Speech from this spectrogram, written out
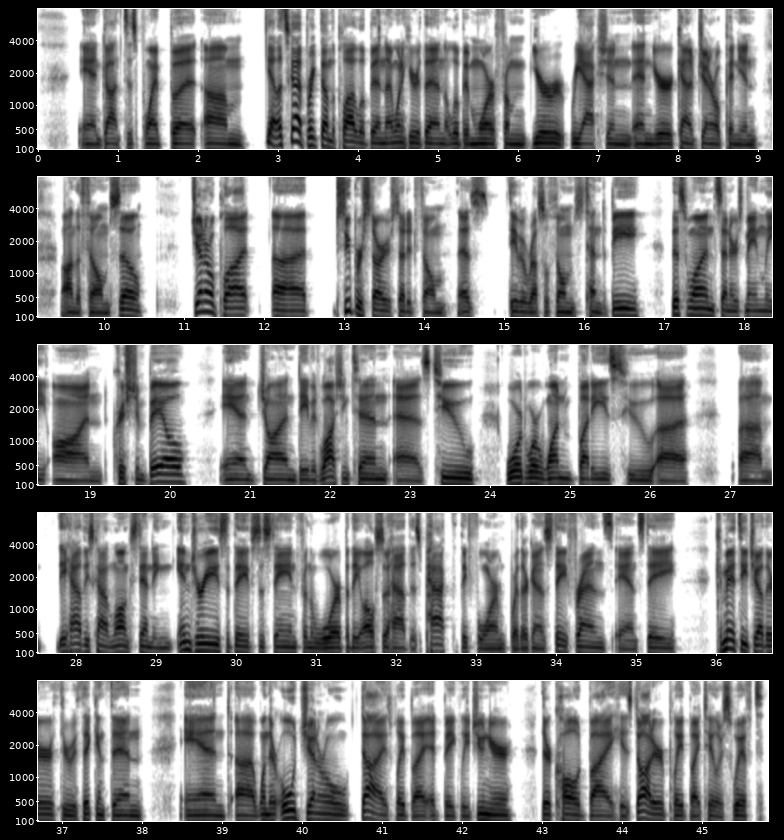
and gotten to this point. But um yeah, let's kind of break down the plot a little bit, and I want to hear then a little bit more from your reaction and your kind of general opinion on the film. So, general plot, uh, superstar studded film, as David Russell films tend to be. This one centers mainly on Christian Bale and John David Washington as two World War One buddies who uh, um, they have these kind of long-standing injuries that they've sustained from the war, but they also have this pact that they formed where they're going to stay friends and stay committed to each other through thick and thin. And uh, when their old general dies, played by Ed Begley Jr., they're called by his daughter, played by Taylor Swift,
